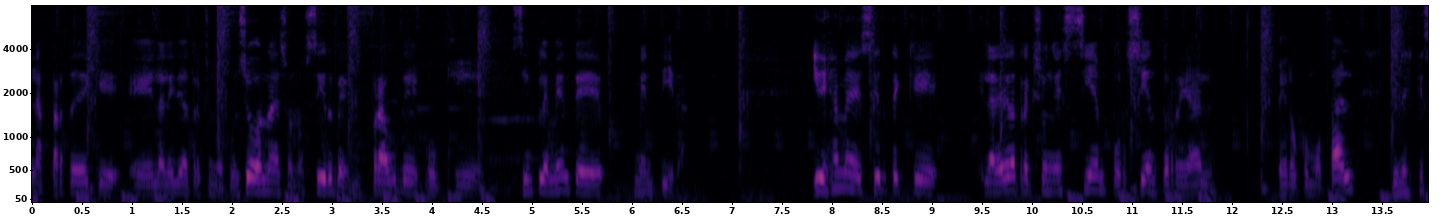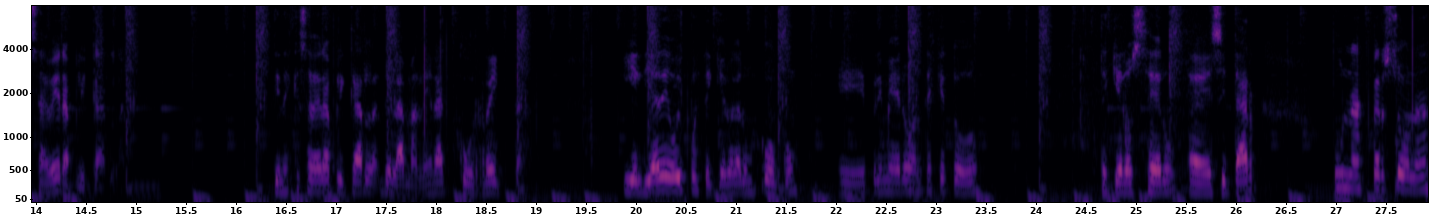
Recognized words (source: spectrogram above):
la parte de que eh, la ley de atracción no funciona, eso no sirve, un fraude o que simplemente es mentira. Y déjame decirte que la ley de atracción es 100% real, pero como tal tienes que saber aplicarla. Tienes que saber aplicarla de la manera correcta. Y el día de hoy pues te quiero dar un poco, eh, primero, antes que todo, te quiero eh, citar unas personas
